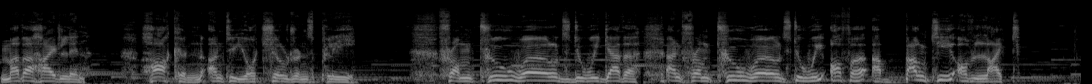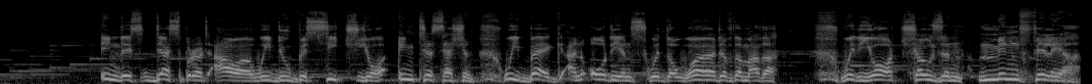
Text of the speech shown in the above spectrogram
Mother Hydaelyn, hearken unto your children's plea. From two worlds do we gather, and from two worlds do we offer a bounty of light. In this desperate hour, we do beseech your intercession. We beg an audience with the word of the Mother, with your chosen Minfilia.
